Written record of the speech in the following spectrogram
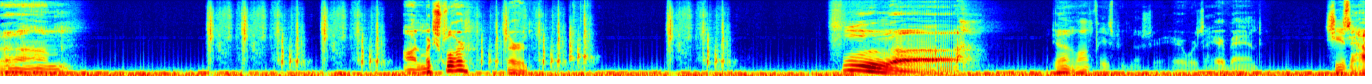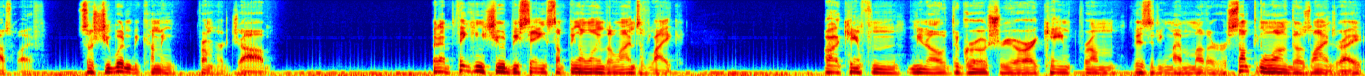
um, on which floor? Third. Ooh, uh, yeah, long face, no straight hair, wears a hairband. She is a housewife, so she wouldn't be coming from her job. But I'm thinking she would be saying something along the lines of like, oh, I came from, you know, the grocery or I came from visiting my mother or something along those lines, right?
